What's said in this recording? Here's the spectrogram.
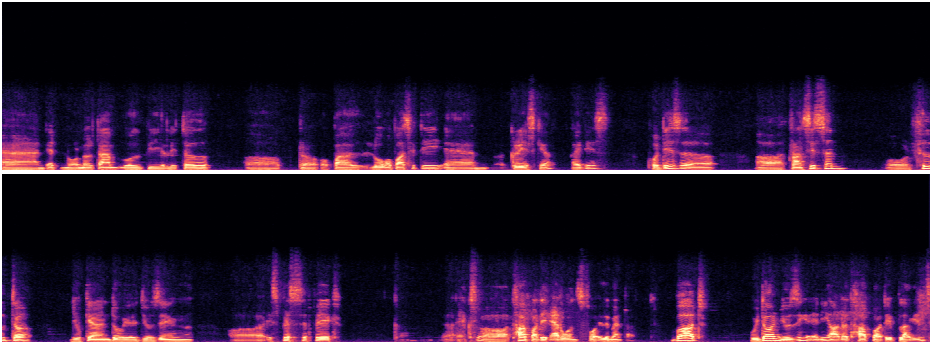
and at normal time will be a little uh, low opacity and grayscale like this. For this uh, uh transition or filter you can do it using uh, specific uh, uh, third-party add-ons for Elementor. But without using any other third-party plugins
